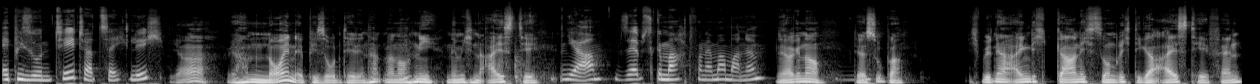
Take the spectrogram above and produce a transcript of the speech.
Episodentee tatsächlich. Ja, wir haben einen neuen Episodentee, den hatten wir noch nie, nämlich einen Eistee. Ja, selbst gemacht von der Mama, ne? Ja, genau. Der ist super. Ich bin ja eigentlich gar nicht so ein richtiger Eistee-Fan,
